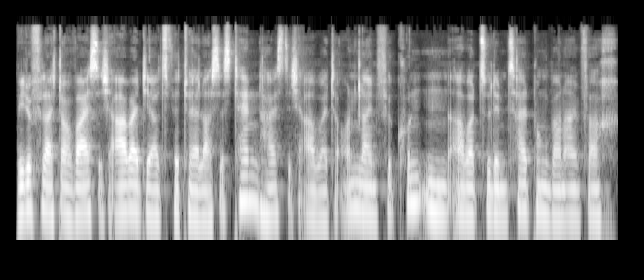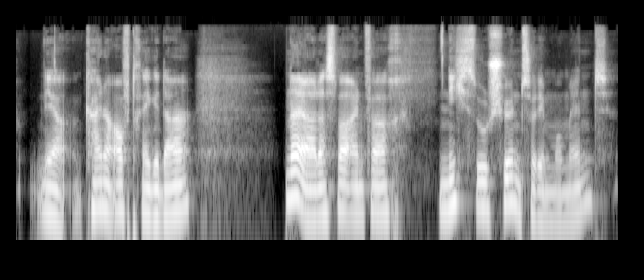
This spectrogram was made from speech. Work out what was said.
Wie du vielleicht auch weißt, ich arbeite ja als virtueller Assistent, heißt ich arbeite online für Kunden, aber zu dem Zeitpunkt waren einfach, ja, keine Aufträge da. Naja, das war einfach nicht so schön zu dem Moment.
